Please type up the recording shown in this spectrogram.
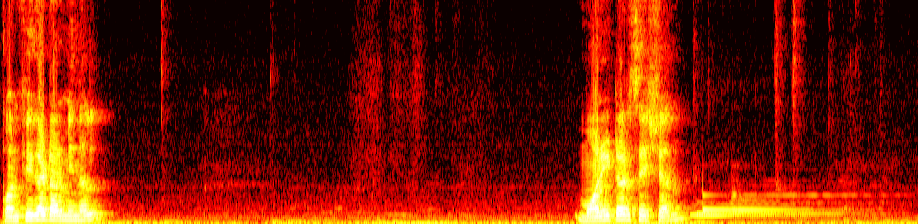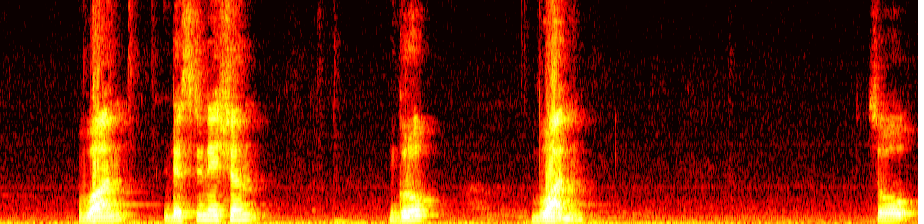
Configure terminal. Monitor session. 1 destination. Group. 1 so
